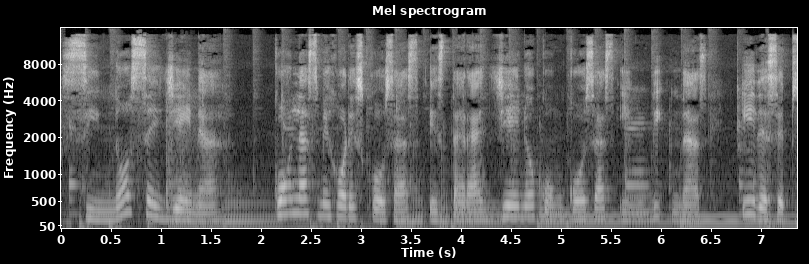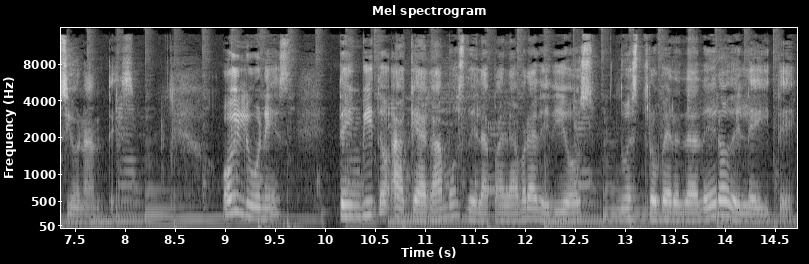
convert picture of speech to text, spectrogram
Si no se llena con las mejores cosas, estará lleno con cosas indignas y decepcionantes. Hoy lunes Te invito a que hagamos de la palabra de Dios nuestro verdadero deleite,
